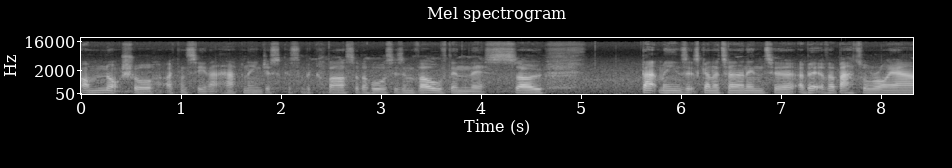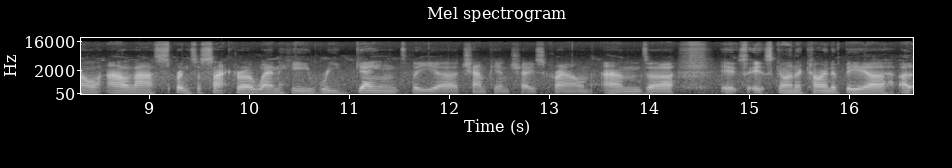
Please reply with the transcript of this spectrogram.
I'm not sure I can see that happening just because of the class of the horses involved in this. So that means it's going to turn into a bit of a battle royale a la Sprinter Sacre when he regained the uh, champion chase crown, and uh, it's it's going to kind of be a, a,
